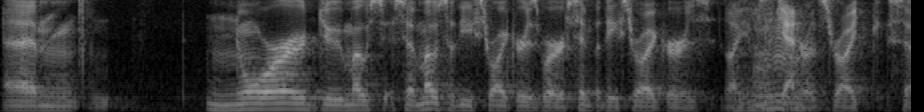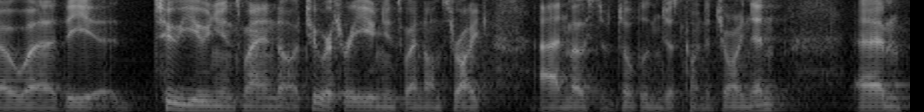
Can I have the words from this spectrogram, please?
Um, nor do most so most of these strikers were sympathy strikers like it was a general strike. So uh, the uh, two unions went on, two or three unions went on strike and most of dublin just kind of joined in. Um,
